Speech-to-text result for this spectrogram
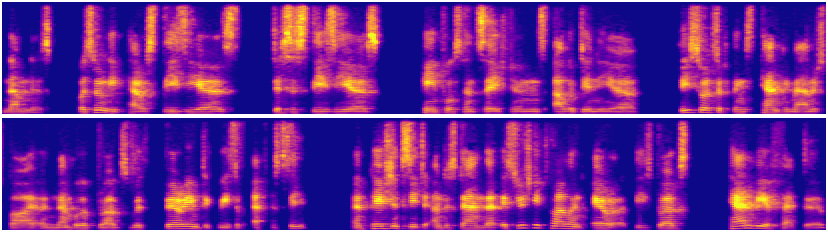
numbness but certainly paresthesias, dysesthesias, painful sensations, allodynia, these sorts of things can be managed by a number of drugs with varying degrees of efficacy. And patients need to understand that it's usually trial and error. These drugs can be effective.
